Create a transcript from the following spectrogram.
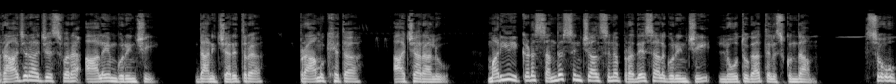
రాజరాజేశ్వర ఆలయం గురించి దాని చరిత్ర ప్రాముఖ్యత ఆచారాలు మరియు ఇక్కడ సందర్శించాల్సిన ప్రదేశాల గురించి లోతుగా తెలుసుకుందాం. సో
